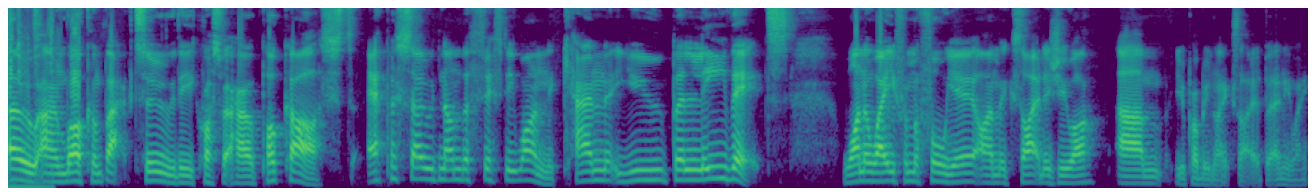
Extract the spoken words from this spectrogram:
Hello and welcome back to the CrossFit Harrow podcast, episode number 51. Can you believe it? One away from a full year. I'm excited as you are. Um, you're probably not excited, but anyway.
